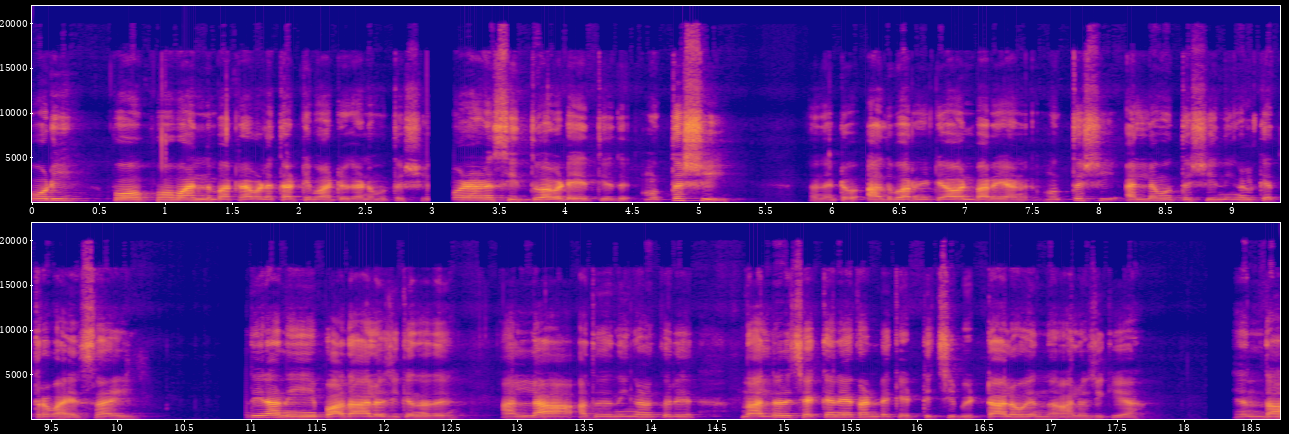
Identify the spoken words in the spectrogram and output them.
പോടി പോ പോവാൻ എന്ന് പറഞ്ഞ് അവളെ തട്ടി മാറ്റുകയാണ് മുത്തശ്ശി. അപ്പോഴാണ് സിദ്ധു അവിടെ എത്തിയത്. മുത്തശ്ശി എന്നിട്ട് അത് പറഞ്ഞിട്ട് അവൻ പറയാണ് മുത്തശ്ശി അല്ല മുത്തശ്ശി നിങ്ങൾക്ക് എത്ര വയസ്സായി? എന്തിനാ നീ ഇപ്പോൾ അതാലോചിക്കുന്നത്? അല്ല അത് നിങ്ങൾക്കൊരു നല്ലൊരു ചെക്കനെ കണ്ട് കെട്ടിച്ച് വിട്ടാലോ എന്ന് ആലോചിക്കുക. എന്താ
